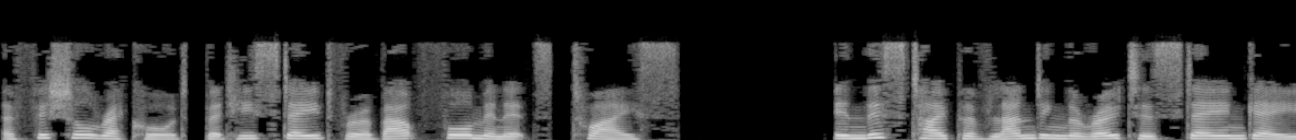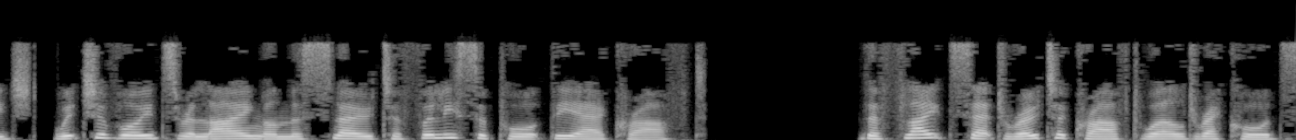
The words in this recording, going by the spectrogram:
official record, but he stayed for about four minutes, twice. In this type of landing the rotors stay engaged, which avoids relying on the snow to fully support the aircraft. The flight set rotorcraft world records,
